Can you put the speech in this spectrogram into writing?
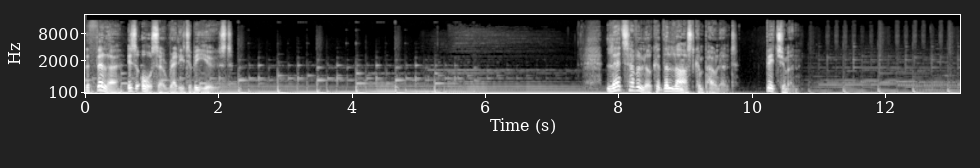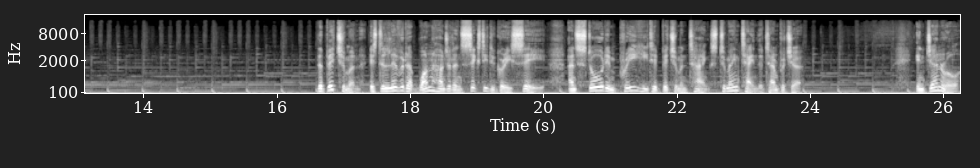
The filler is also ready to be used. Let's have a look at the last component, bitumen. The bitumen is delivered at 160 degrees C and stored in preheated bitumen tanks to maintain the temperature. In general,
